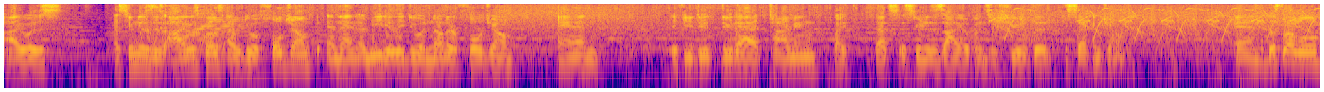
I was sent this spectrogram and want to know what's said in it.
I was, as soon as his eye was closed, I would do a full jump and then immediately do another full jump. And if you do do that timing, like that's as soon as his eye opens, you shoot the, the second jump. And this level,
